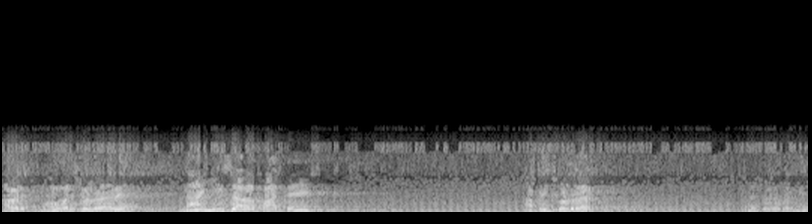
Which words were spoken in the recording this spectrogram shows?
அவர் முகமது சொல்றாரு நான் ஈஸாவை பார்த்தேன். அப்படின்னு சொல்றாரு. என்ன சொல்ற பாருங்க.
